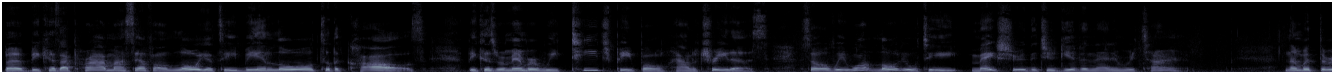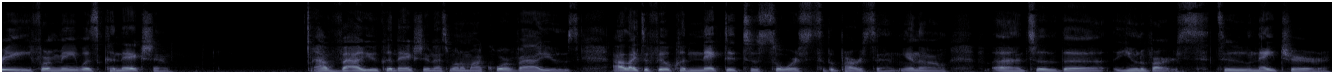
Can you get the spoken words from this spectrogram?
But because I pride myself on loyalty, being loyal to the cause. Because remember, we teach people how to treat us. So if we want loyalty, make sure that you're giving that in return. Number three for me was connection. I value connection. That's one of my core values. I like to feel connected to source, to the person, you know, uh, to the universe, to nature.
